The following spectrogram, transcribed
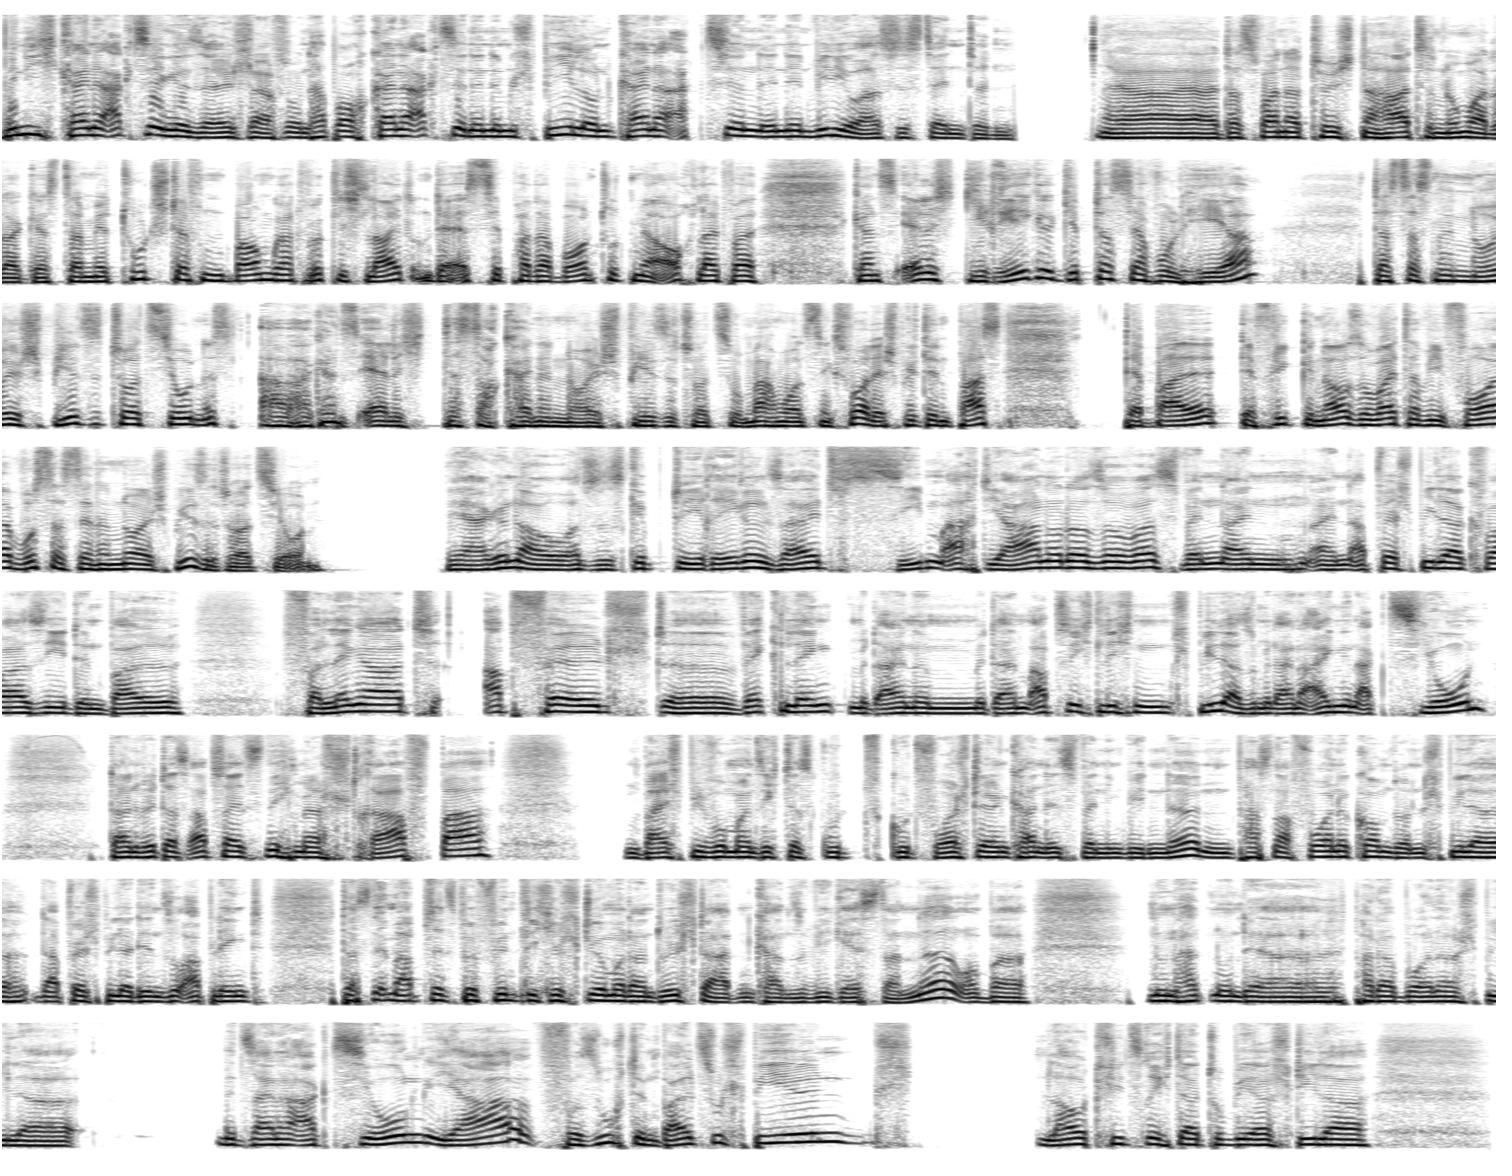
bin ich keine Aktiengesellschaft und habe auch keine Aktien in dem Spiel und keine Aktien in den Videoassistenten. Ja, ja, das war natürlich eine harte Nummer da gestern. Mir tut Steffen Baumgart wirklich leid und der SC Paderborn tut mir auch leid, weil ganz ehrlich, die Regel gibt das ja wohl her, dass das eine neue Spielsituation ist. Aber ganz ehrlich, das ist doch keine neue Spielsituation. Machen wir uns nichts vor. Der spielt den Pass der Ball, der fliegt genauso weiter wie vorher. Wo ist das denn eine neue Spielsituation? Ja, genau. Also es gibt die Regel seit sieben, acht Jahren oder sowas, wenn ein, ein Abwehrspieler quasi den Ball verlängert, abfälscht, äh, weglenkt mit einem, mit einem absichtlichen Spiel, also mit einer eigenen Aktion, dann wird das Abseits nicht mehr strafbar. Ein Beispiel, wo man sich das gut, gut vorstellen kann, ist, wenn irgendwie ne, ein Pass nach vorne kommt und ein Spieler, ein Abwehrspieler den so ablenkt, dass der im Abseits befindliche Stürmer dann durchstarten kann, so wie gestern. Ne? Aber nun hat nun der Paderborner Spieler mit seiner Aktion, ja, versucht den Ball zu spielen. Laut Schiedsrichter Tobias Stieler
